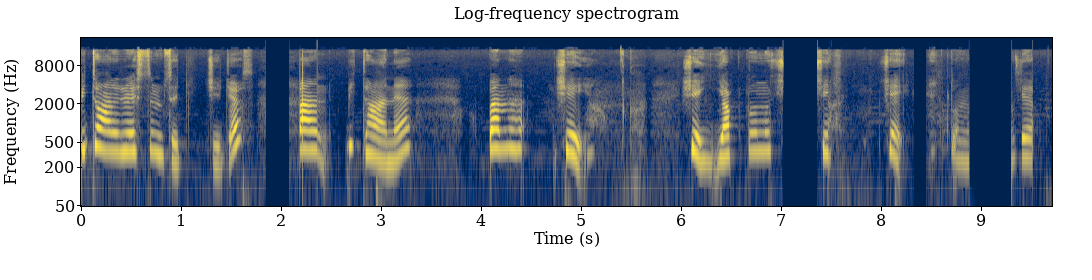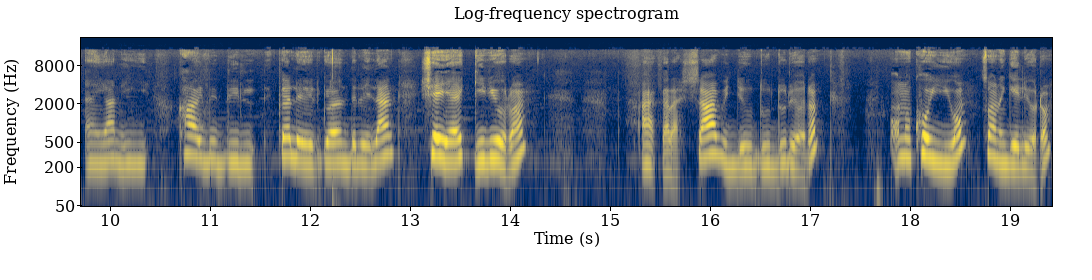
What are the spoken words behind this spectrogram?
Bir tane resim seçeceğiz. Ben bir tane ben şey şey yaptığımız şey şey yaptığımız şey, yani kaydedil galeri gönderilen şeye giriyorum. Arkadaşlar videoyu durduruyorum. Onu koyuyorum. Sonra geliyorum.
